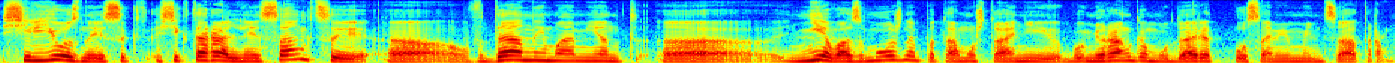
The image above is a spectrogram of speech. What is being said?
серьезные секторальные санкции а, в данный момент а, невозможны, потому что они бумерангом ударят по самим инициаторам.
